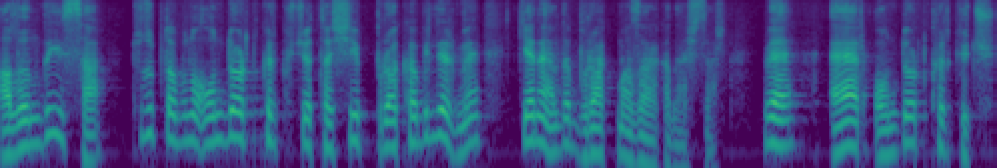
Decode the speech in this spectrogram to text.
alındıysa tutup da bunu 14.43'e taşıyıp bırakabilir mi? Genelde bırakmaz arkadaşlar. Ve eğer 14.43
